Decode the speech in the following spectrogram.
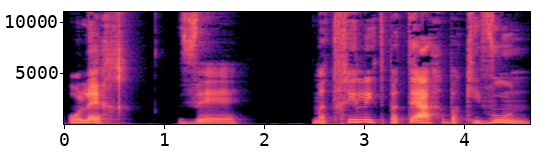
הולך ומתחיל להתפתח בכיוון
